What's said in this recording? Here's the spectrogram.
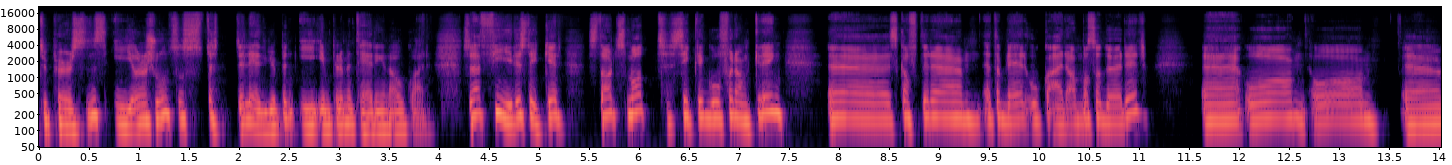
to persons i organisasjonen, som støtter ledergruppen i implementeringen av OKR. Så det er fire stykker. Start smått, sikre god forankring. Eh, skaff dere Etabler OKR-ambassadører. Eh, og, og eh,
